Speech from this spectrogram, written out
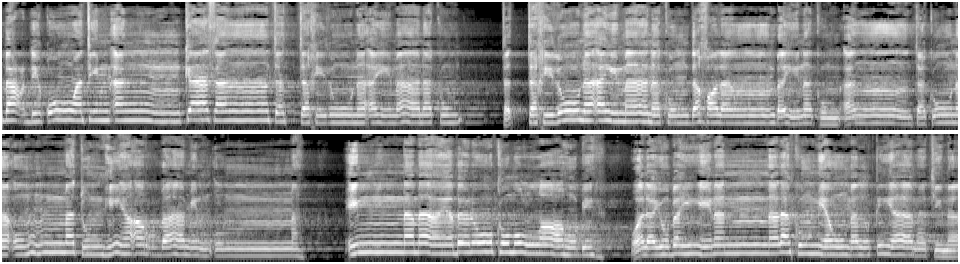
بعد قوة أنكاثا تتخذون أيمانكم تتخذون أيمانكم دخلا بينكم أن تكون أمة هي أربى من أمة إنما يبلوكم الله به وليبينن لكم يوم القيامة ما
